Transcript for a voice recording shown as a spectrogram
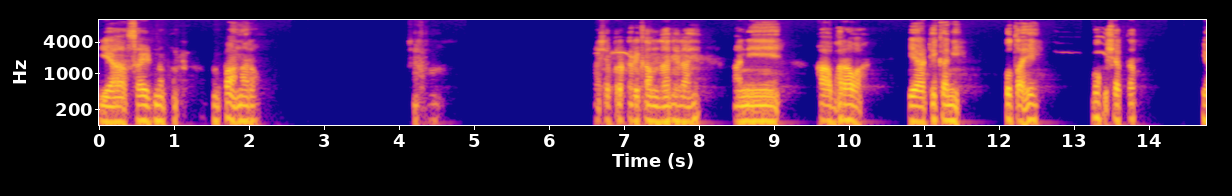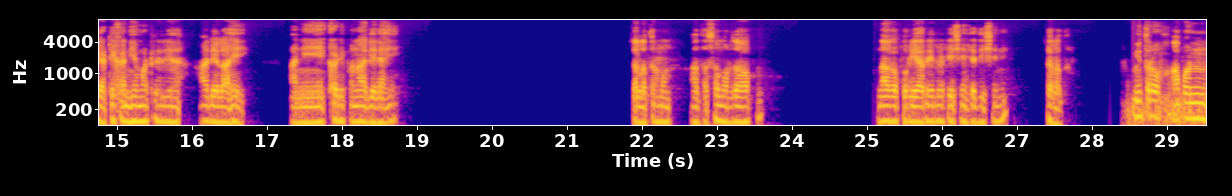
या साईडनं पण पाहणार आहोत. अशा प्रकारे काम झालेलं आहे. आणि हा भरावा या ठिकाणी होत आहे. बघू शकतात या ठिकाणी हे मटेरियल आलेलं आहे. आणि खडी पण आलेली आहे. चला तर मग आता समोर जाऊ आपण. नागापूर या रेल्वे स्टेशनच्या दिशेने. चला तर मित्र आपण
